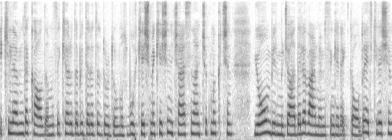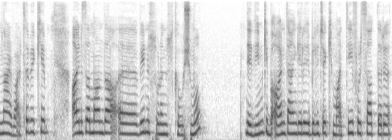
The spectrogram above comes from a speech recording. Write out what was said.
ikilemde kaldığımız, iki arada bir derede durduğumuz bu keşmekeşin içerisinden çıkmak için yoğun bir mücadele vermemizin gerekli olduğu etkileşimler var. Tabii ki aynı zamanda e, Venüs Uranüs kavuşumu dediğim gibi aniden gelebilecek maddi fırsatları,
